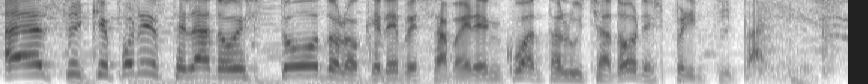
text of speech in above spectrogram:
Así que por este lado es todo lo que debes saber en cuanto a luchadores principales.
